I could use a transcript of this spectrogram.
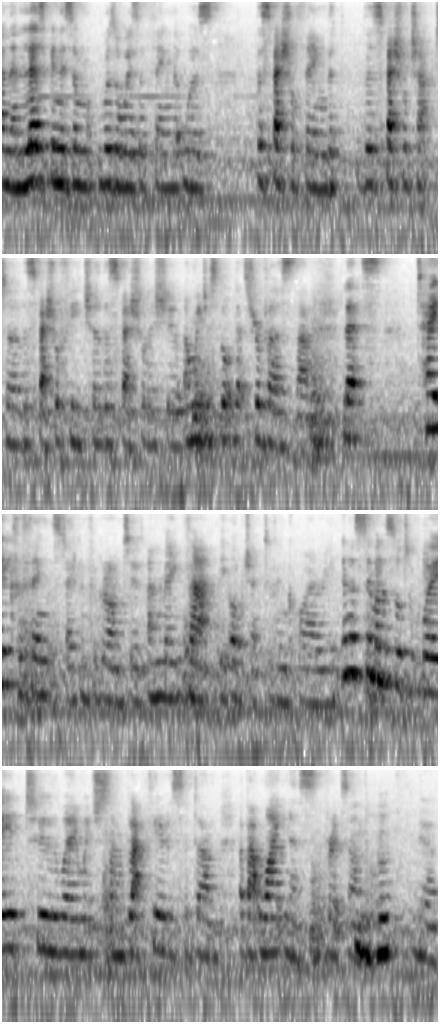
And then lesbianism was always a thing that was the special thing, the, the special chapter, the special feature, the special issue. And we just thought, let's reverse that. Let's take the thing that's taken for granted and make that the object of inquiry in a similar sort of way to the way in which some black theorists have done about whiteness, for example. Mm -hmm. Yeah.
